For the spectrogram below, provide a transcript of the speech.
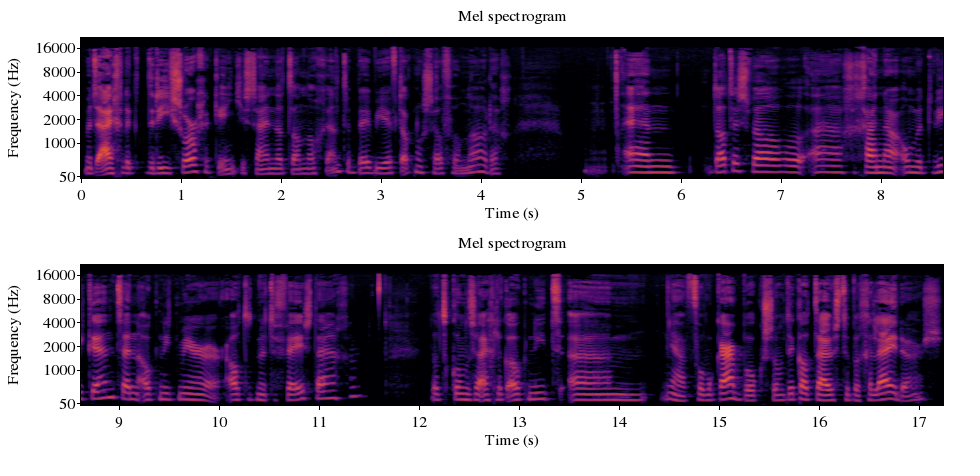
Met eigenlijk drie zorgenkindjes zijn dat dan nog, en de baby heeft ook nog zoveel nodig. En dat is wel uh, gegaan naar om het weekend en ook niet meer altijd met de feestdagen. Dat konden ze eigenlijk ook niet um, ja, voor elkaar boksen, want ik had thuis de begeleiders.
